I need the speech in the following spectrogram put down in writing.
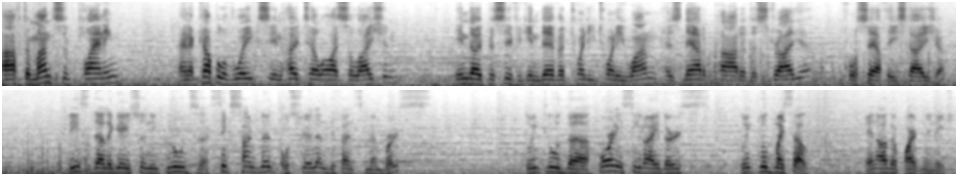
After months of planning and a couple of weeks in hotel isolation, Indo-Pacific Endeavour 2021 has now departed Australia for Southeast Asia. This delegation includes uh, 600 Australian Defence members, to include the foreign sea riders, to include myself and other partner nations.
